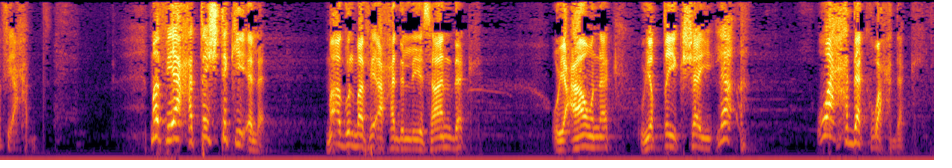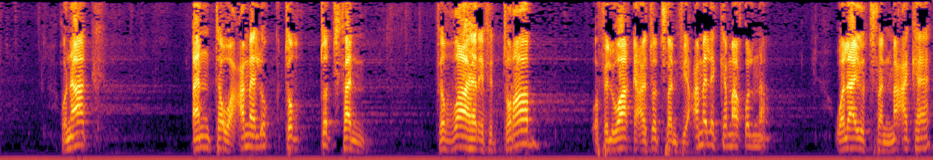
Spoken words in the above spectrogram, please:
ما في أحد. ما في أحد تشتكي إليه ما أقول ما في أحد اللي يساندك ويعاونك ويعطيك شيء لا. وحدك وحدك. هناك أنت وعملك تدفن. في الظاهر في التراب وفي الواقع تدفن في عملك كما قلنا ولا يدفن معك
